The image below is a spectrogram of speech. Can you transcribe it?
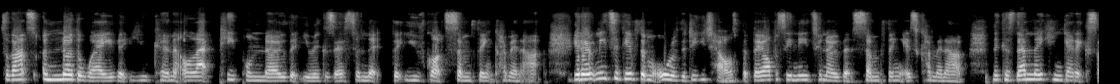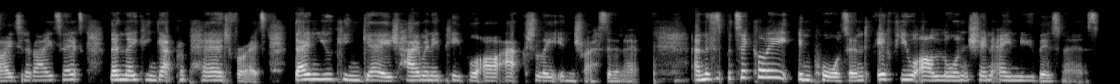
So that's another way that you can let people know that you exist and that, that you've got something coming up. You don't need to give them all of the details, but they obviously need to know that something is coming up because then they can get excited about it. Then they can get prepared for it. Then you can gauge how many people are actually interested in it. And this is particularly important if you are launching a new business.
